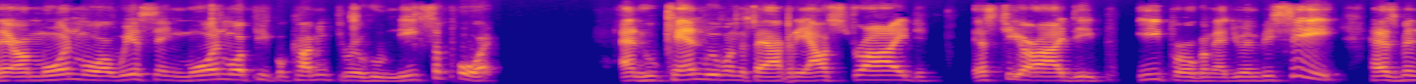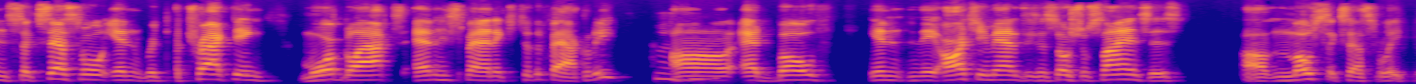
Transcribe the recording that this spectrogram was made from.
There are more and more. We're seeing more and more people coming through who need support and who can move on the faculty. Our STRIDE, S-T-R-I-D-E program at UMBC has been successful in re- attracting more Blacks and Hispanics to the faculty mm-hmm. uh, at both in the arts, humanities, and social sciences uh, most successfully.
